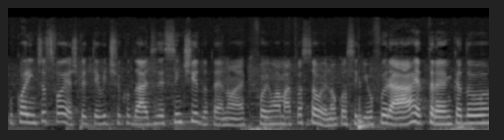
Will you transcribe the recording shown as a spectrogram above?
o Corinthians foi. Acho que ele teve dificuldades nesse sentido, até não é que foi uma má atuação. Ele não conseguiu furar a retranca do,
